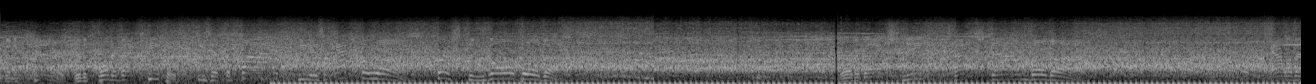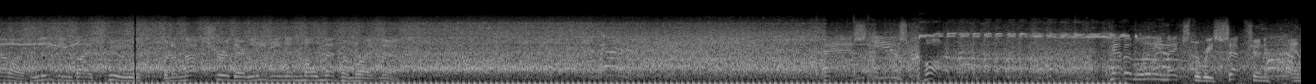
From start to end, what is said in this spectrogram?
Going to counter with a quarterback keeper. He's at the five. He is at the one. First and goal, Bulldogs. Quarterback sneak. Touchdown, Bulldogs. Alabama leading by two, but I'm not sure they're leading in momentum right now. Pass is caught. Kevin The reception, and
